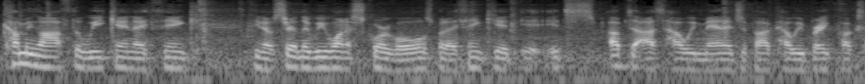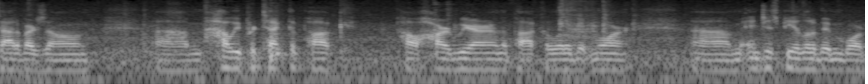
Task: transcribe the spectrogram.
coming off the weekend, I think you know certainly we want to score goals, but I think it, it, it's up to us how we manage the puck, how we break pucks out of our zone, um, how we protect the puck, how hard we are on the puck a little bit more, um, and just be a little bit more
